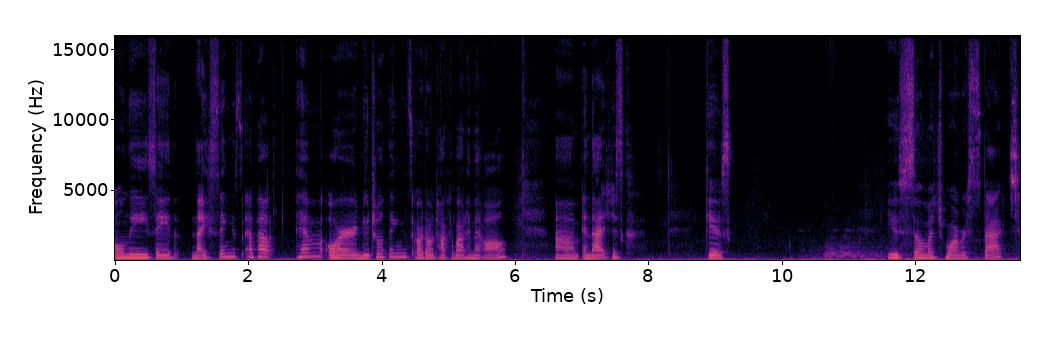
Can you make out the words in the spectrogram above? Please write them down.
only say nice things about him or neutral things or don't talk about him at all um, and that just gives you so much more respect.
